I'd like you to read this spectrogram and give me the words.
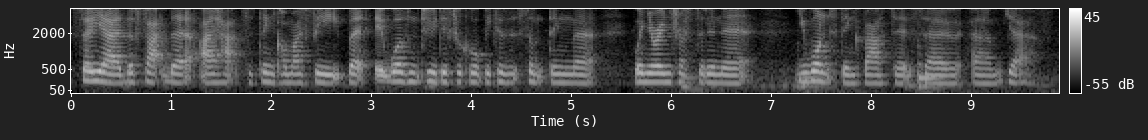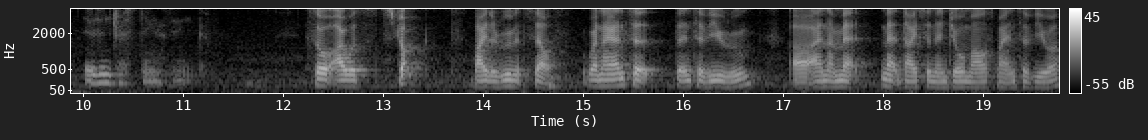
so yeah, the fact that I had to think on my feet, but it wasn't too difficult because it's something that when you're interested in it, you want to think about it. So um, yeah, it was interesting, I think. So I was struck by the room itself. When I entered the interview room uh, and I met Matt Dyson and Jo Miles, my interviewer,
